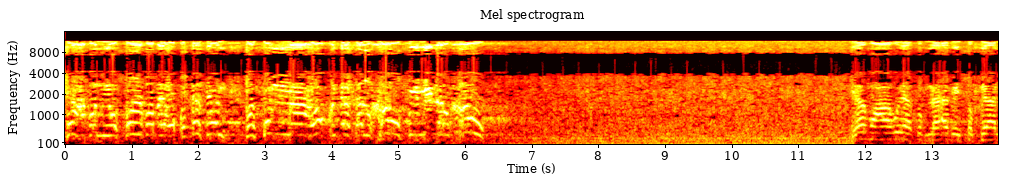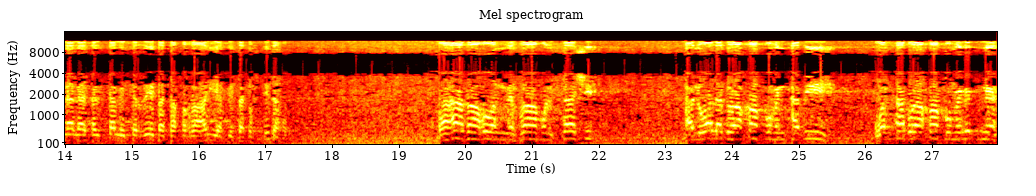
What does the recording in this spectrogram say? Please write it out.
شعب يصاب بعقدة تسمى عقدة الخوف من الخوف. يا معاوية بن أبي سفيان لا تلتمس الريبة في الرعية فتفسده وهذا هو النظام الفاشل. الولد يخاف من أبيه والأب يخاف من ابنه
